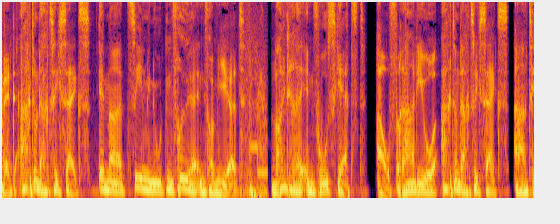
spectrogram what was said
Mit 886 immer 10 Minuten früher informiert. Weitere Infos jetzt auf Radio 886 AT.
